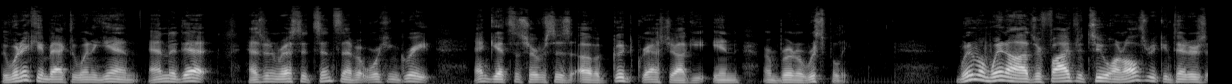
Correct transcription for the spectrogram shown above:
The winner came back to win again, and Nadette has been rested since then, but working great and gets the services of a good grass jockey in Umberto Rispoli. Minimum win odds are 5 to 2 on all three contenders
